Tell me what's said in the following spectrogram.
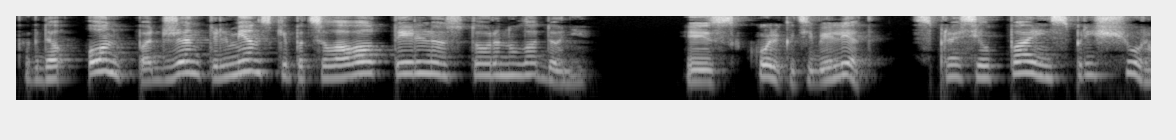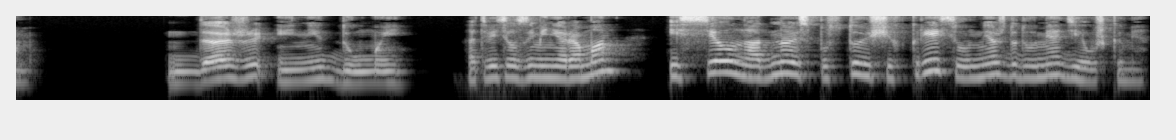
когда он по-джентльменски поцеловал тыльную сторону ладони. «И сколько тебе лет?» – спросил парень с прищуром. «Даже и не думай», – ответил за меня Роман и сел на одно из пустующих кресел между двумя девушками.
